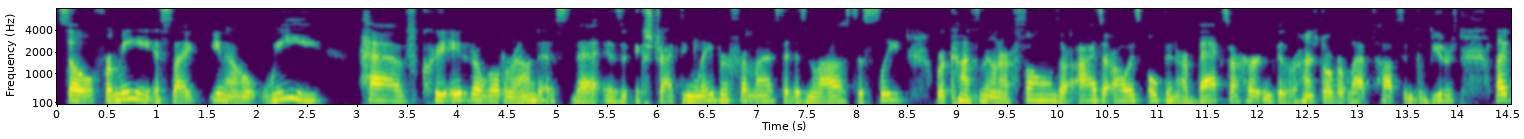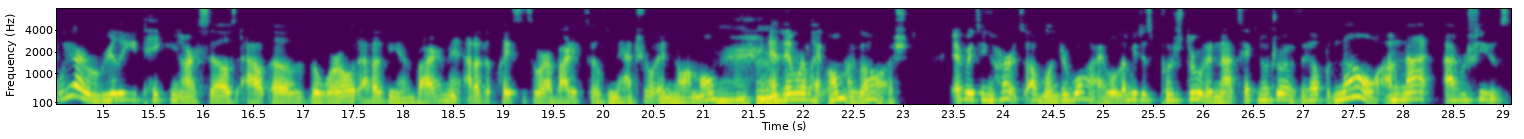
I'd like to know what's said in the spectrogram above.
So for me, it's like, you know, we have created a world around us that is extracting labor from us, that doesn't allow us to sleep. We're constantly on our phones, our eyes are always open, our backs are hurting because we're hunched over laptops and computers. Like we are really taking ourselves out of the world, out of the environment, out of the places where our body feels natural and normal. Mhm. And then we're like, oh my gosh, everything hurts. I wonder why. Well, let me just push through it and not take no drugs to help. But no, I'm not. I refuse.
